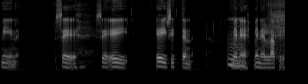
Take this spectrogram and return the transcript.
niin se, se ei, ei sitten mm. menee, menee läpi.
